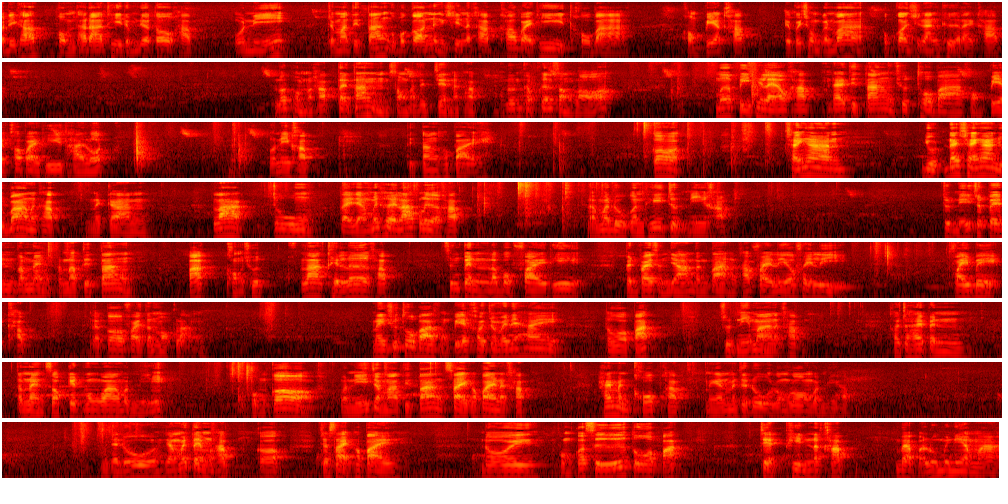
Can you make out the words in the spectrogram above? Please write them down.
วัสดีครับ ผมธาราทีดัมเดียโต้ครับ วันนี้จะมาติดตั้งอุปกรณ์ 1 ชิ้นนะครับ เข้าไปที่โทบาร์ของเปียกครับ เดี๋ยวไปชมกันว่าอุปกรณ์ชิ้นนั้นคืออะไรครับ รถผมนะครับไททัน2017 นะครับ รุ่นขับเคลื่อน 2 ล้อ เมื่อปีที่แล้วครับ ได้ติดตั้งชุดโทบาร์ของเปียกเข้าไปที่ท้ายรถ ตัวนี้ครับ ติดตั้งเข้าไป ก็ใช้งาน หยุดได้ใช้งานอยู่บ้างนะครับ ในการลากจูง แต่ยังไม่เคยลากเรือครับ แล้วมาดูกันที่จุดนี้ครับ จุดนี้จะเป็นตำแหน่งสำหรับติดตั้งปลั๊กของชุดลากเทเลอร์ครับ ซึ่งเป็นระบบไฟที่เป็นไฟสัญญาณต่างๆนะครับ ไฟเลี้ยวไฟหลีไฟเบรกครับ แล้วก็ไฟตันหมอกหลัง ในชุดโทบาร์ของเปียกเขาจะไม่ได้ให้ตัวปลั๊กชุดนี้มานะครับ เขาจะให้เป็นตำแหน่งซ็อกเก็ตว่างๆแบบนี้ ผมก็วันนี้จะมาติดตั้งใส่เข้าไปนะครับ ให้มันครบครับ ไม่งั้นมันจะดูโล่งๆแบบนี้ครับ มันจะดูยังไม่เต็มครับ ก็จะใส่เข้าไป โดยผมก็ซื้อตัวปลั๊ก7 พินนะครับ แบบอลูมิเนียมมา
